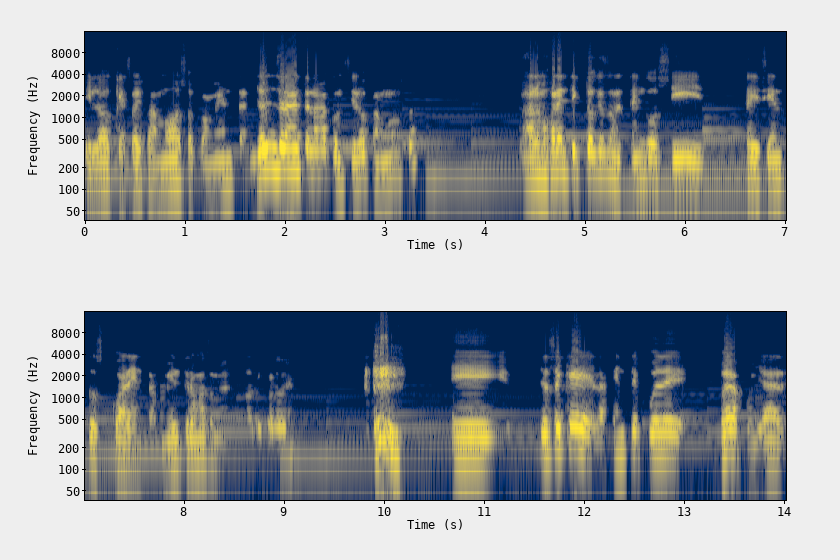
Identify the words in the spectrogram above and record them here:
Y luego que soy famoso, comentan. Yo sinceramente no me considero famoso. A lo mejor en TikTok es donde tengo, sí, 640 mil, creo más o menos, no recuerdo bien. y yo sé que la gente puede, puede apoyar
